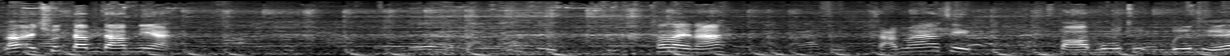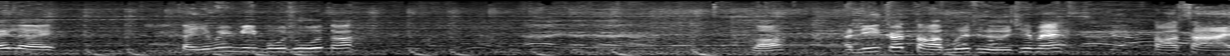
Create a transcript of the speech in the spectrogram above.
แล้วไอ้ชุดดำๆเนี่ยเนี่ยสามร้อยสิบเท่าไหร่นะสามร้อยสิบสามร้อยห้าสิบต่อบลูทูธมือถือได้เลย แต่ยังไม่มีบลูทูธเนาะใช่ใช่ใช่ครับเหรออันนี้ก็ต่อมือถือใช่ไหมต่อสาย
